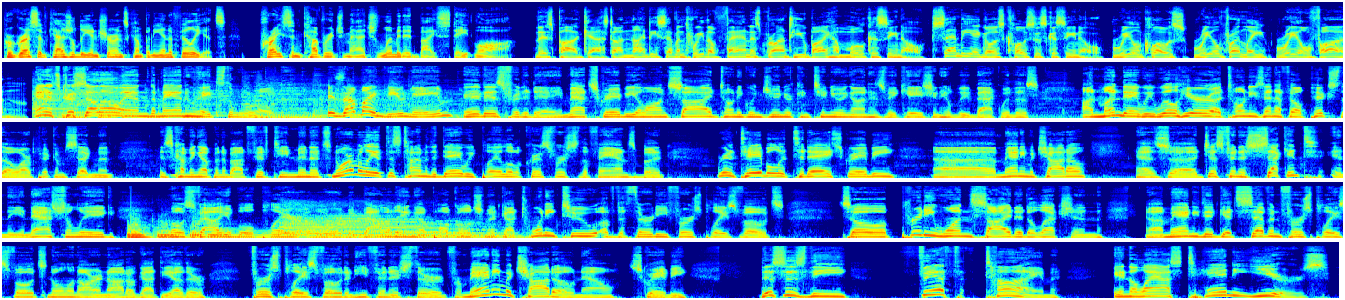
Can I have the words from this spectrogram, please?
Progressive Casualty Insurance Company and Affiliates. Price and coverage match limited by state law. This podcast on 97.3 The Fan is brought to you by Jamul Casino, San Diego's closest casino. Real close, real friendly, real fun. And it's Chris Ello and the man who hates the world. Is that my new name? It is for today. Matt Scraby alongside Tony Gwynn Jr. continuing on his vacation. He'll be back with us on Monday. We will hear uh, Tony's NFL picks, though. Our pick'em segment is coming up in about 15 minutes. Normally at this time of the day, we play a little Chris versus the fans, but we're going to table it today, Scraby. Uh, Manny Machado has uh, just finished second in the National League Most Valuable Player Award balloting. Uh, Paul Goldschmidt got 22 of the 30 first place votes. So a pretty one sided election. Uh, Manny did get seven first place votes. Nolan Arenado got the other first place vote, and he finished third. For Manny Machado now, Scraby, this is the fifth time in the last 10 years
